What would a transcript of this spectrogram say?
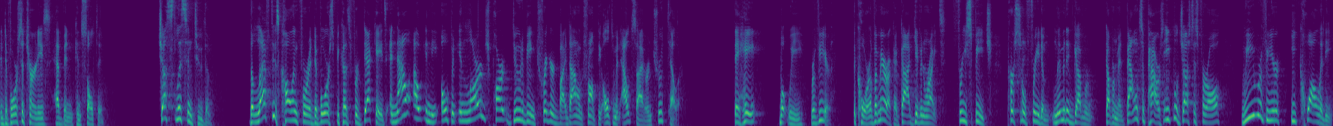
And divorce attorneys have been consulted. Just listen to them. The left is calling for a divorce because for decades, and now out in the open, in large part due to being triggered by Donald Trump, the ultimate outsider and truth teller, they hate what we revere the core of America God given rights, free speech, personal freedom, limited government, government, balance of powers, equal justice for all. We revere equality,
